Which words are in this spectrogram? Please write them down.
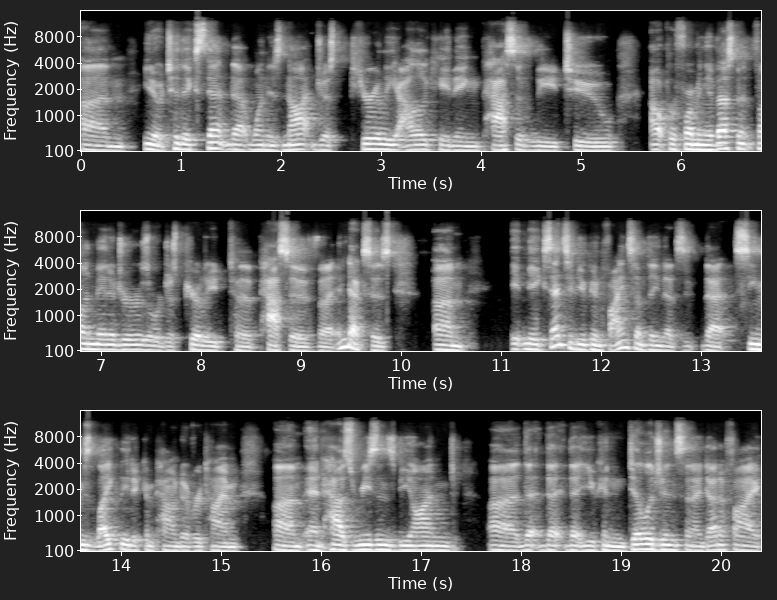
um, you know, to the extent that one is not just purely allocating passively to outperforming investment fund managers or just purely to passive uh, indexes, um, it makes sense if you can find something that's that seems likely to compound over time um, and has reasons beyond uh, that, that, that you can diligence and identify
